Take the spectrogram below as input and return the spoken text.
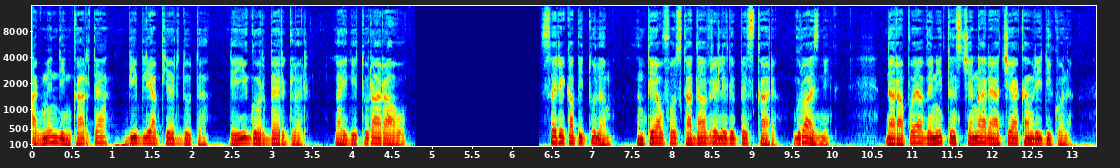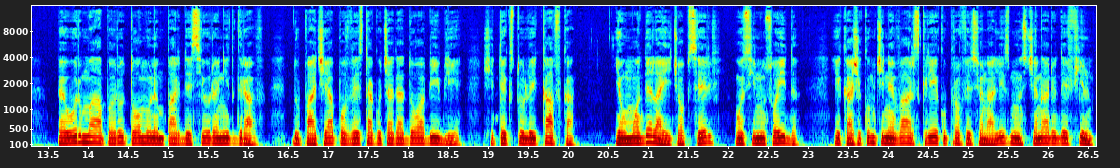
Fragment din cartea Biblia pierdută de Igor Bergler la editura Rao. Să recapitulăm. Întâi au fost cadavrele de pescar, groaznic, dar apoi a venit în scenarea aceea cam ridicolă. Pe urmă a apărut omul în pardesiu rănit grav, după aceea povestea cu cea de-a doua Biblie și textul lui Kafka. E un model aici, observi? O sinusoidă. E ca și cum cineva ar scrie cu profesionalism un scenariu de film,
